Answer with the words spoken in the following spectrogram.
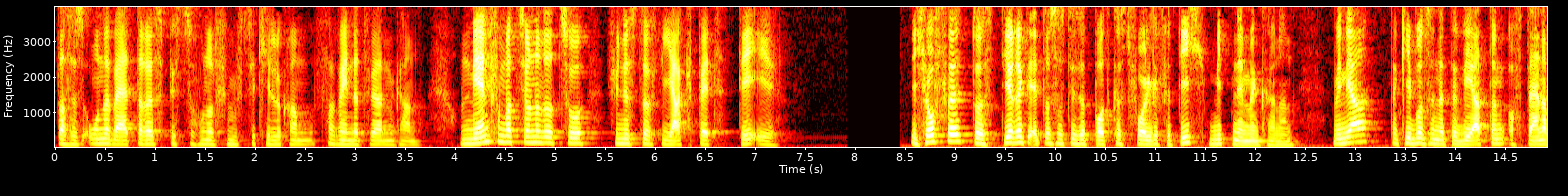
dass es ohne weiteres bis zu 150 Kilogramm verwendet werden kann. Und mehr Informationen dazu findest du auf jagdbett.de. Ich hoffe, du hast direkt etwas aus dieser Podcast-Folge für dich mitnehmen können. Wenn ja, dann gib uns eine Bewertung auf deiner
